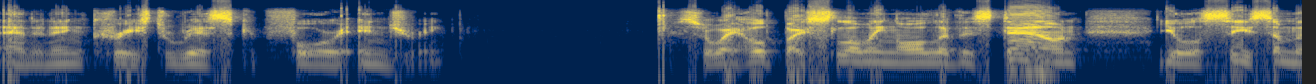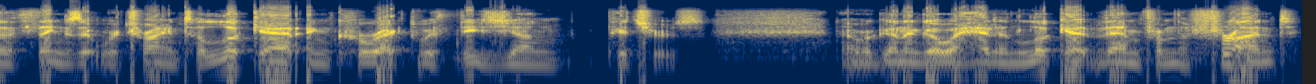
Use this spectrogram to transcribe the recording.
and an increased risk for injury. So I hope by slowing all of this down, you will see some of the things that we're trying to look at and correct with these young pitchers. Now we're going to go ahead and look at them from the front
